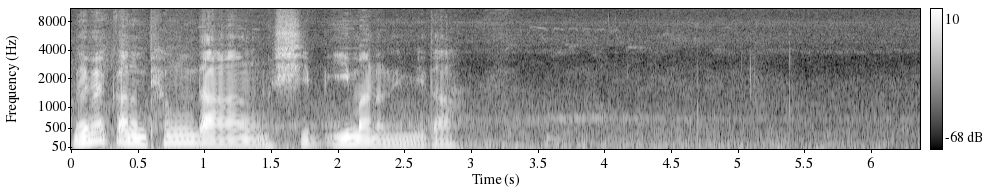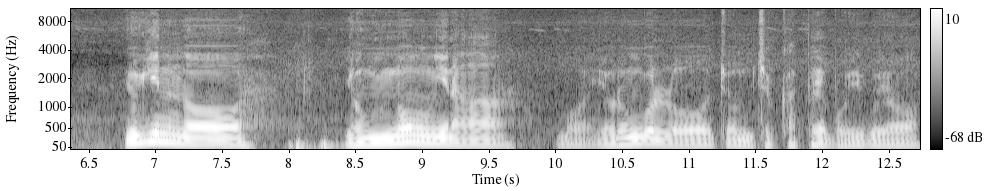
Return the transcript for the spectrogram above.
매매가는 평당 12만 원입니다. 여기는 어 영농이나 뭐 이런 걸로 좀 적합해 보이고요.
